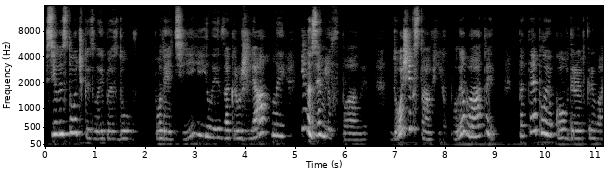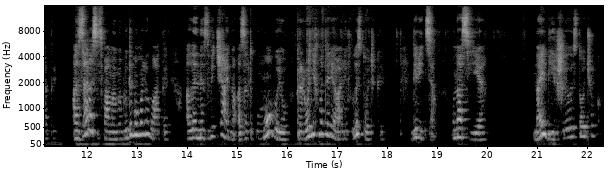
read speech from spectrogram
всі листочки з липи здув, полетіли, закружляли і на землю впали. Дощик став їх поливати та теплою ковдрою вкривати. А зараз з вами ми будемо малювати, але не звичайно, а за допомогою природних матеріалів, листочки. Дивіться, у нас є найбільший листочок,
